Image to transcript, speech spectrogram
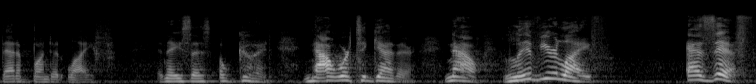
that abundant life. And then he says, Oh, good. Now we're together. Now live your life as if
